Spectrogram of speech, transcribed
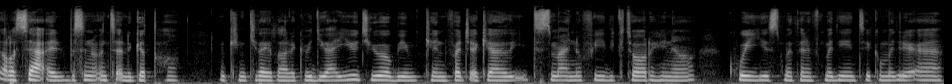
الرسائل بس إنه أنت ألقطها. يمكن كذا يطلع لك فيديو على اليوتيوب يمكن فجأة كذا تسمع إنه في دكتور هنا كويس مثلا في مدينتك ومدري إيه.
